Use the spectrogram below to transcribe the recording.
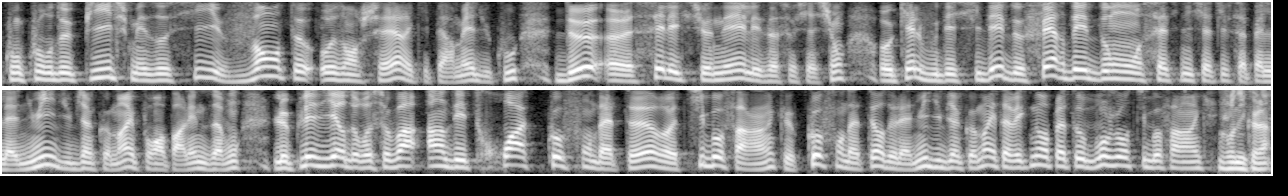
concours de pitch mais aussi vente aux enchères et qui permet du coup de euh, sélectionner les associations auxquelles vous décidez de faire des dons. Cette initiative s'appelle la Nuit du bien commun et pour en parler nous avons le plaisir de recevoir un des trois cofondateurs, Thibaut Farinck, cofondateur de la Nuit du bien commun, est avec nous en plateau. Bonjour Thibaut Farinck. Bonjour Nicolas.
